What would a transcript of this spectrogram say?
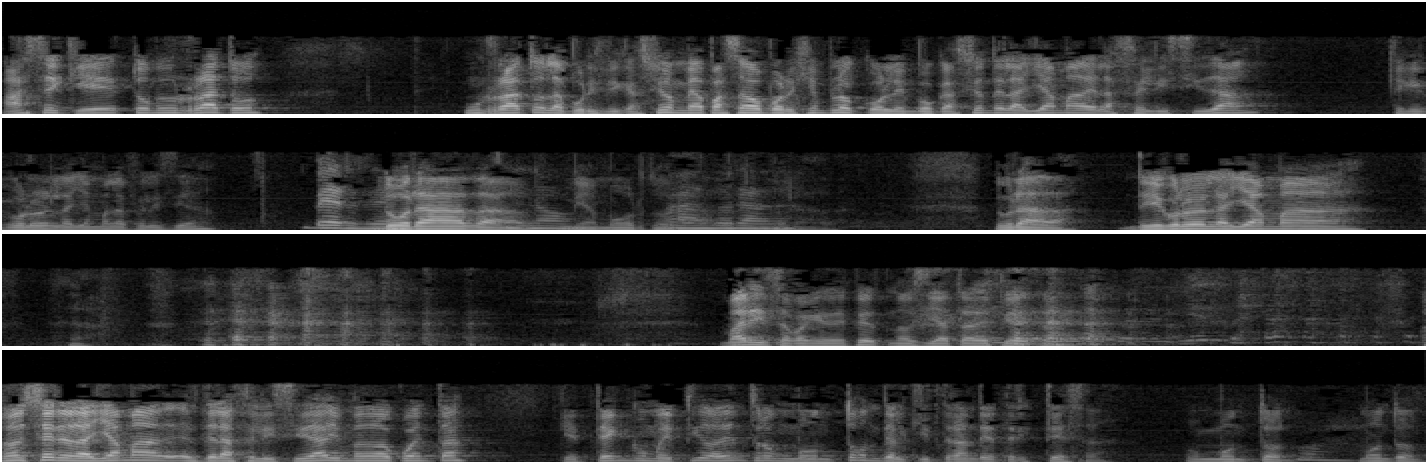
hace que tome un rato un rato la purificación. Me ha pasado, por ejemplo, con la invocación de la llama de la felicidad. ¿De qué color es la llama de la felicidad? verde. Dorada, No. mi amor, dorada, Ah, dorada. dorada. Dorada. ¿De qué color es la llama? Marisa, para que despierte. No, si ya está despierta. No, en serio, la llama de la felicidad, yo me he dado cuenta que tengo metido adentro un montón de alquitrán de tristeza. Un montón, un montón.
